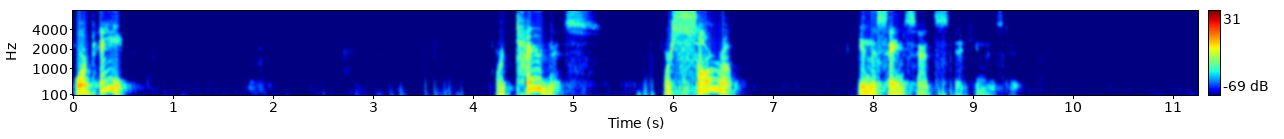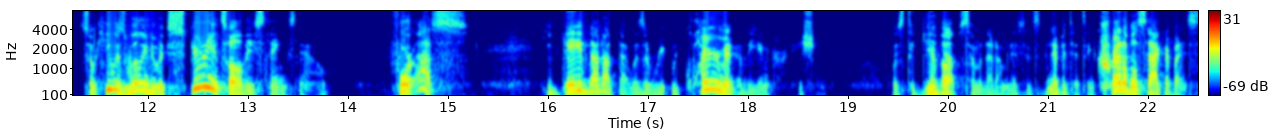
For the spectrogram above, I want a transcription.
or pain or tiredness or sorrow in the same sense that humans do. So he was willing to experience all these things now for us. He gave that up. That was a re- requirement of the incarnation, was to give up some of that omnipotence, incredible sacrifice.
